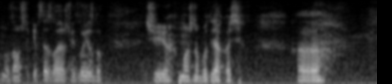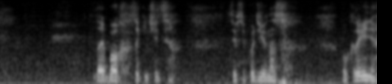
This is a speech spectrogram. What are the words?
ну, знову ж таки, все залежить від виїзду. Чи можна буде якось, е, дай Бог, закінчиться ці всі події у нас в Україні.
